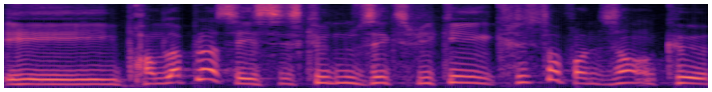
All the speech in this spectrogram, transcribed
et il prend de la place. Et c'est ce que nous expliquait Christophe en disant que euh,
